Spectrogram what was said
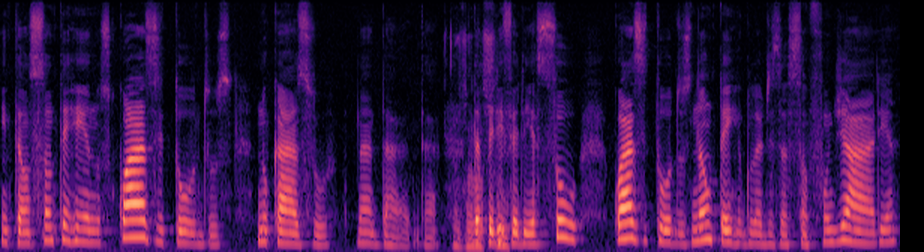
Então, são terrenos quase todos, no caso né, da, da, da periferia sul. sul, quase todos não têm regularização fundiária,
